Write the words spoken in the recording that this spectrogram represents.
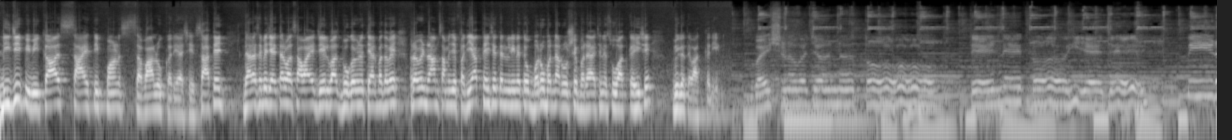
ડીજીપી વિકાસ સહાયથી પણ સવાલો કર્યા છે. સાથે જ ધારાસભ્ય જયતાર વસાવાએ જેલવાસ ભોગવ્યું ત્યારબાદ હવે પ્રવીણ રામ સામે જે ફરિયાદ થઈ છે તેને લઈને તેઓ બરોબરના રોષે ભરાયા છે અને શું વાત કહી છે વિગતે વાત કરીએ. વૈષ્ણવજન તો તેને કહીએ જે પીડ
